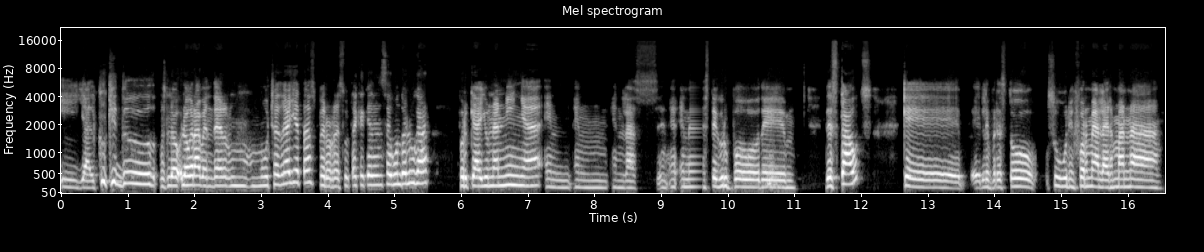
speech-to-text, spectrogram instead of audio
Y ya el Cookie Dude, pues lo, logra vender muchas galletas, pero resulta que queda en segundo lugar porque hay una niña en, en, en las, en, este grupo de scouts que eh, le prestó su uniforme a la hermana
